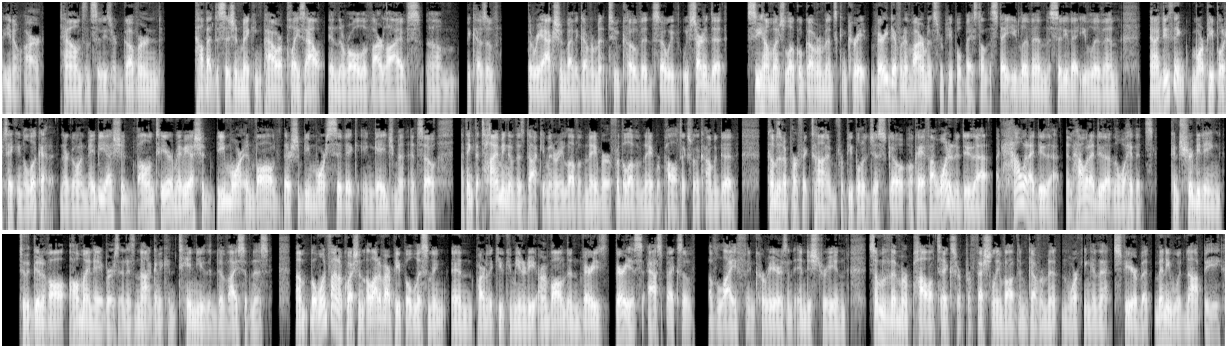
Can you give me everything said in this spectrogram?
you know our towns and cities are governed, how that decision making power plays out in the role of our lives um, because of the reaction by the government to COVID. So we've we've started to see how much local governments can create very different environments for people based on the state you live in, the city that you live in. And I do think more people are taking a look at it. They're going, maybe I should volunteer. Maybe I should be more involved. There should be more civic engagement. And so I think the timing of this documentary, Love of Neighbor, for the love of neighbor, politics for the common good, comes at a perfect time for people to just go, okay, if I wanted to do that, like how would I do that? And how would I do that in the way that's contributing to the good of all, all my neighbors and is not going to continue the divisiveness. Um, but one final question a lot of our people listening and part of the Q community are involved in various, various aspects of, of life and careers and industry. And some of them are politics or professionally involved in government and working in that sphere, but many would not be.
